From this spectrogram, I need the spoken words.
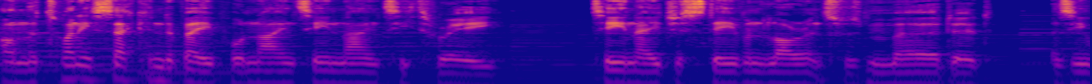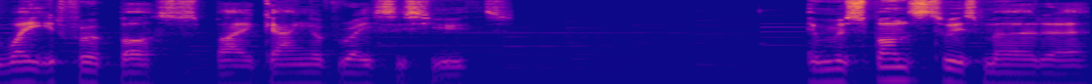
On the 22nd of April 1993, teenager Stephen Lawrence was murdered as he waited for a bus by a gang of racist youths. In response to his murder,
